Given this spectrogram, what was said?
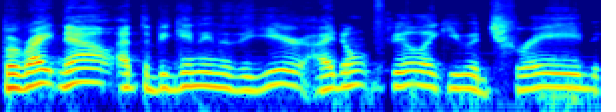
But right now, at the beginning of the year, I don't feel like you would trade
